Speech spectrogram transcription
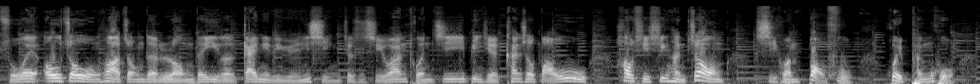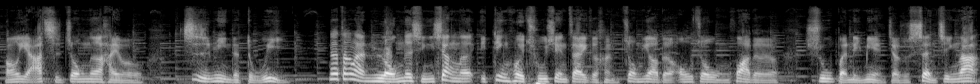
所谓欧洲文化中的龙的一个概念的原型，就是喜欢囤积并且看守宝物，好奇心很重，喜欢暴富，会喷火，然后牙齿中呢还有。致命的毒液。那当然，龙的形象呢，一定会出现在一个很重要的欧洲文化的书本里面，叫做圣经啦。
